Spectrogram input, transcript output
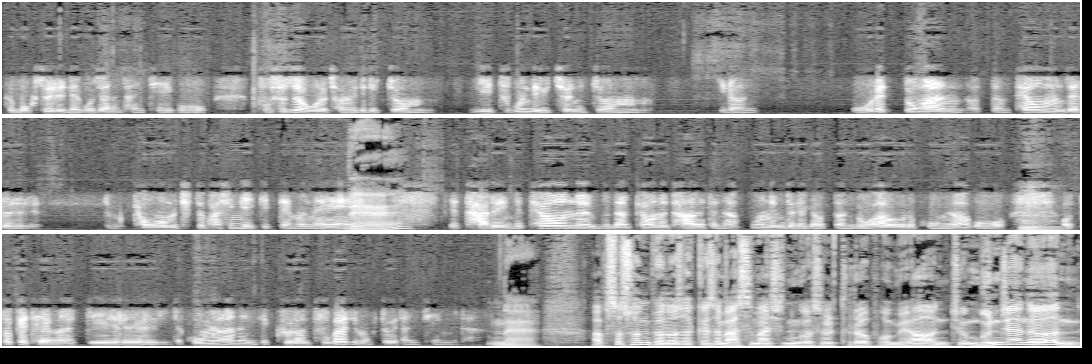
그 목소리를 내고자 하는 단체이고 부수적으로 저희들이 좀 이 두 군데 유치원이 좀 이런 오랫동안 어떤 폐원 문제를 좀 경험을 직접 하신 게 있기 때문에 네. 이제 다른 이제 폐원을 무단 폐원을 당하게 되는 학부모님들에게 어떤 노하우를 공유하고 음. 어떻게 대응을 할지를 이제 공유하는 이제 그런 두 가지 목적의 단체입니다. 네. 앞서 손 변호사께서 말씀하신 것을 들어보면 지금 문제는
